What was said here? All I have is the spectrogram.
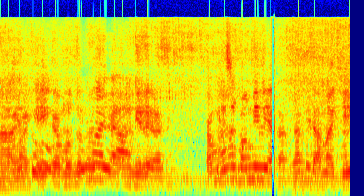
Nah Nah, itu kamu tuh lumayan. miliar. Kamu sumpah miliar, tapi tidak maki.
